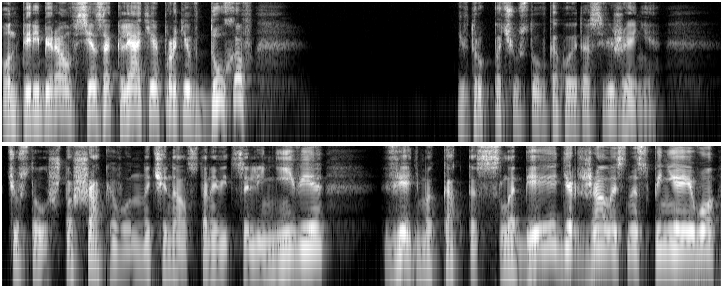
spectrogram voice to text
Он перебирал все заклятия против духов и вдруг почувствовал какое-то освежение. Чувствовал, что шаг его начинал становиться ленивее, Ведьма как-то слабее держалась на спине его.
